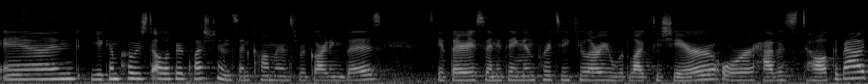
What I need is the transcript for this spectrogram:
and you can post all of your questions and comments regarding this. If there is anything in particular you would like to share or have us talk about,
